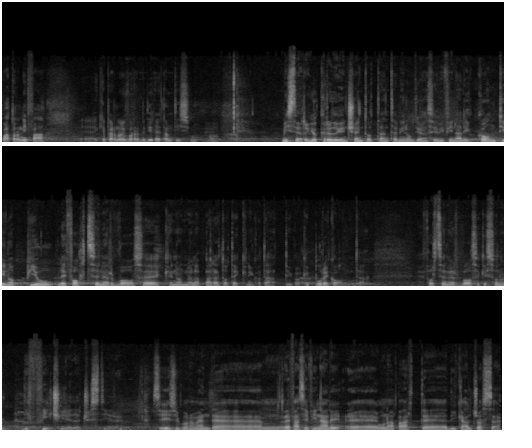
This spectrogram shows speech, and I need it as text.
quattro anni fa eh, che per noi vorrebbe dire tantissimo. Mister, io credo che in 180 minuti una semifinale contino più le forze nervose che non l'apparato tecnico-tattico, che pure conta. Forze nervose che sono difficili da gestire. Sì, sicuramente ehm, le fasi finali è una parte di calcio a sé.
